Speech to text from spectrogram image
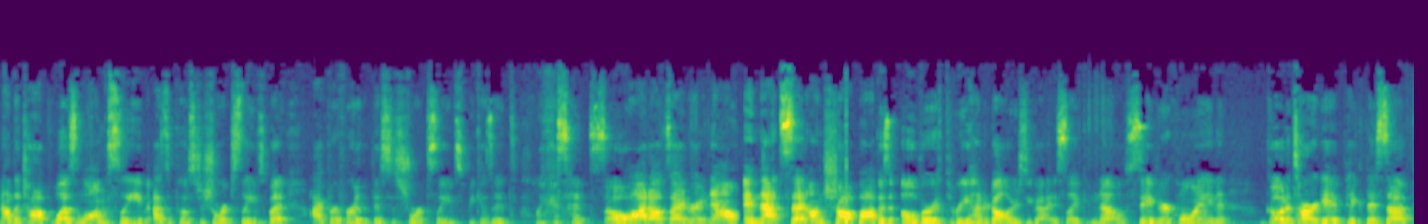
Now the top was long sleeve as opposed to short sleeves, but I prefer that this is short sleeves because it's, like I said, so hot outside right now. And that set on Shopbop is over $300, you guys. Like, no, save your coin go to Target, pick this up,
